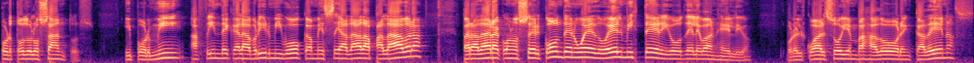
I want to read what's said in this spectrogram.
por todos los santos. Y por mí, a fin de que al abrir mi boca me sea dada palabra para dar a conocer con denuedo el misterio del Evangelio, por el cual soy embajador en cadenas,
